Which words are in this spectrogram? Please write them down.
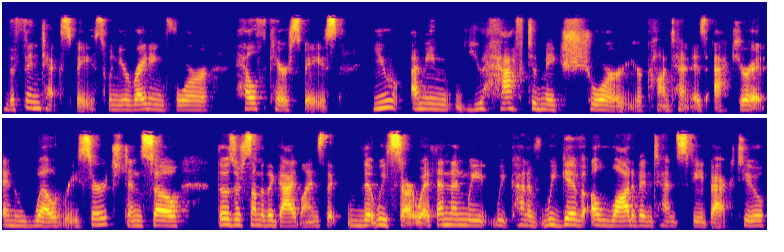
the fintech space, when you're writing for healthcare space, you I mean, you have to make sure your content is accurate and well researched. And so those are some of the guidelines that that we start with. And then we we kind of we give a lot of intense feedback to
